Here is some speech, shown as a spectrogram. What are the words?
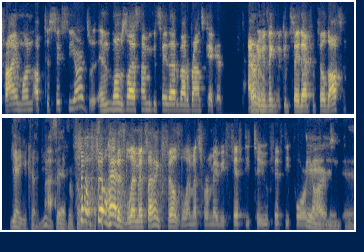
trying one up to sixty yards. With, and when was the last time we could say that about a Browns kicker? I don't even think we could say that for Phil Dawson. Yeah, you could. You could say that for Phil. Phil, Phil, had his limits. I think Phil's limits were maybe 52, 54 yeah, yards. Yeah.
